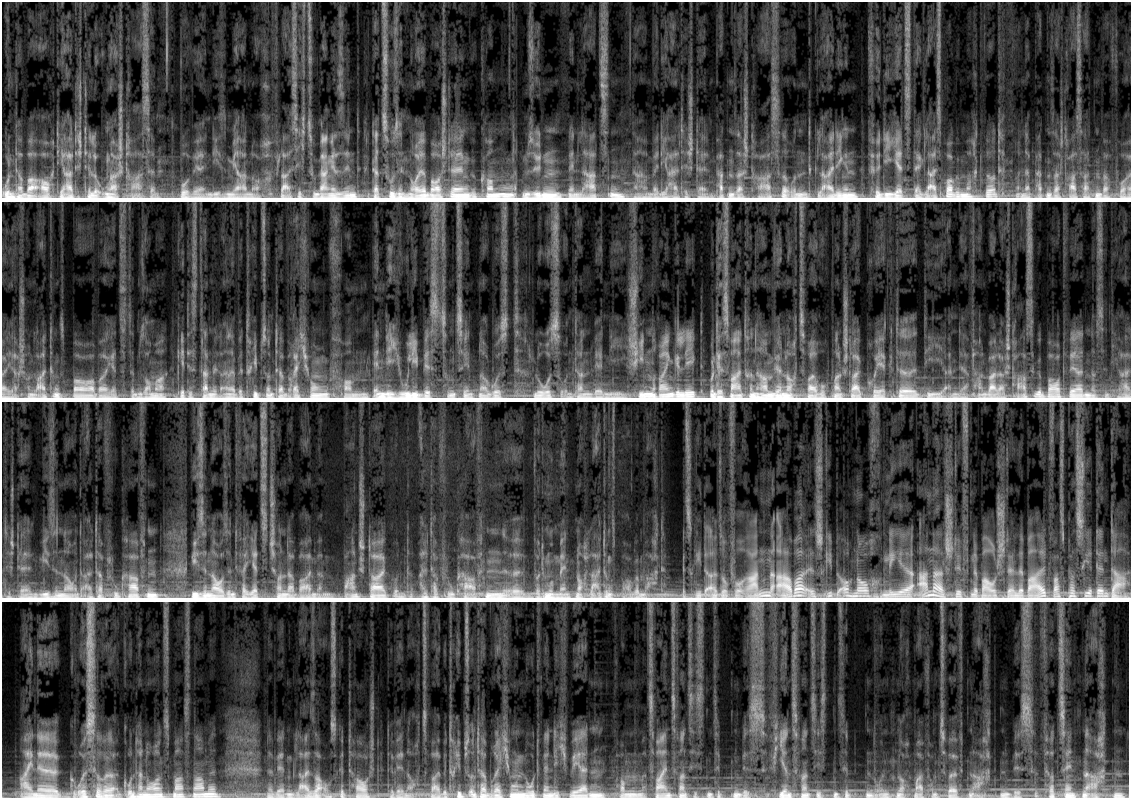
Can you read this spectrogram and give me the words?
und aber auch die Haltestelle Ungerstraße, wo wir in diesem Jahr noch fleißig zugange sind. Dazu sind neue Baustellen gekommen. Im Süden, in Laatzen, da haben wir die Haltestellen Pattenser Straße und Gleidingen, für die jetzt der Gleisbau gemacht wird. An der Pattenser Straße hatten wir vorher ja schon Leitungsbau, aber jetzt im Sommer geht es dann mit einer Betriebsunterbrechung vom Ende Juli bis zum 10. August los und dann werden die Schienen reingelegt. Und des Weiteren haben wir noch zwei Hochbahnsteigprojekte, die an der Farnweiler Straße gebaut werden. Das sind die Haltestellen Wiesenau und Alter Flughafen. Wiesenau sind wir jetzt schon dabei beim Bahnsteig und Alter Flughafen äh, wird im Moment noch Leitungsbau gemacht. Es geht also voran, aber es gibt auch noch Nähe Anna-Stift eine Baustelle bald. Was passiert denn da? eine größere Grunderneuerungsmaßnahme. Da werden Gleise ausgetauscht. Da werden auch zwei Betriebsunterbrechungen notwendig werden vom 22.07. bis 24.07. und nochmal vom 12.08. bis 14.08.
